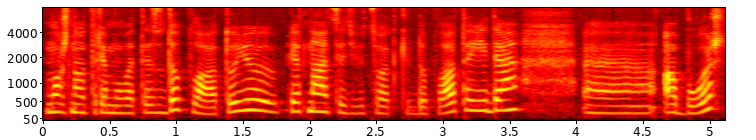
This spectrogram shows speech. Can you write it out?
можна отримувати з доплатою, 15% доплата йде, або ж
